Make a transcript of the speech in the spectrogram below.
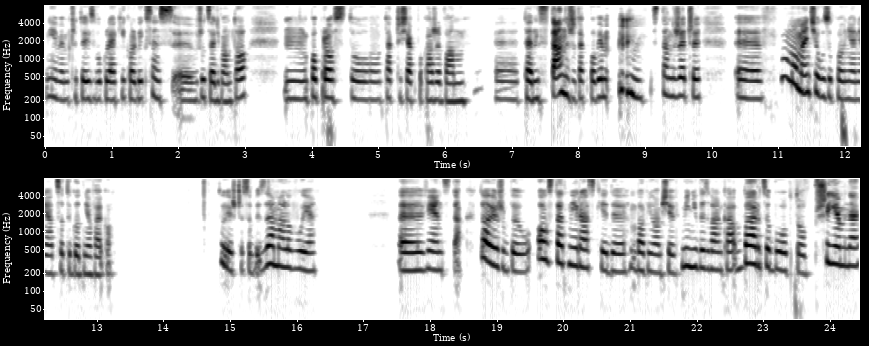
nie wiem, czy to jest w ogóle jakikolwiek sens y, wrzucać Wam to. Mm, Po prostu tak czy siak pokażę Wam y, ten stan, że tak powiem, stan rzeczy y, w momencie uzupełniania cotygodniowego. Tu jeszcze sobie zamalowuję. E, Więc tak, to już był ostatni raz, kiedy bawiłam się w mini wyzwanka. Bardzo było to przyjemne.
